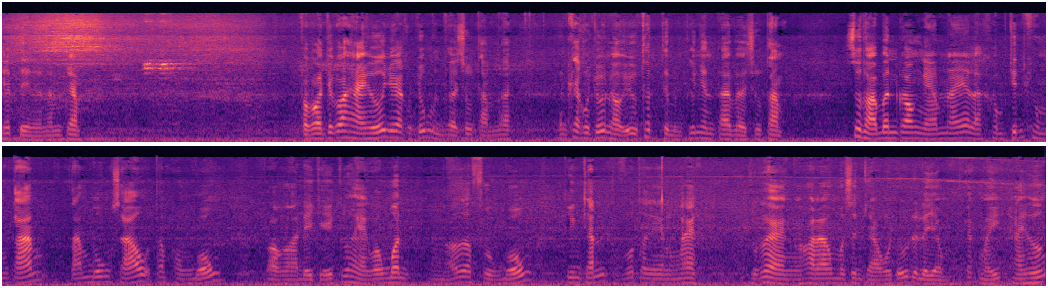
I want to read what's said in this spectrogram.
giá tiền là 500 và con chỉ có hai hướng cho các cô chú mình về sưu tầm thôi. Mình các cô chú nào yêu thích thì mình cứ nhanh tay về sưu tầm. Số thoại bên con ngày hôm nay là 0908 846 804 còn à, địa chỉ cửa hàng Quang Minh ở phường 4 Liên Chánh, thành phố Tân An, Long An. Cửa hàng Hoa Long mình xin chào cô chú, đây là dòng cắt Mỹ, hai hướng.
